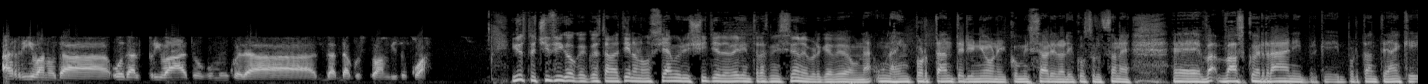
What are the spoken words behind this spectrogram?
arrivano da, o dal privato o comunque da, da, da questo ambito qua. Io specifico che questa mattina non siamo riusciti ad avere in trasmissione perché aveva una, una importante riunione il commissario della ricostruzione eh, Vasco Errani, perché è importante anche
